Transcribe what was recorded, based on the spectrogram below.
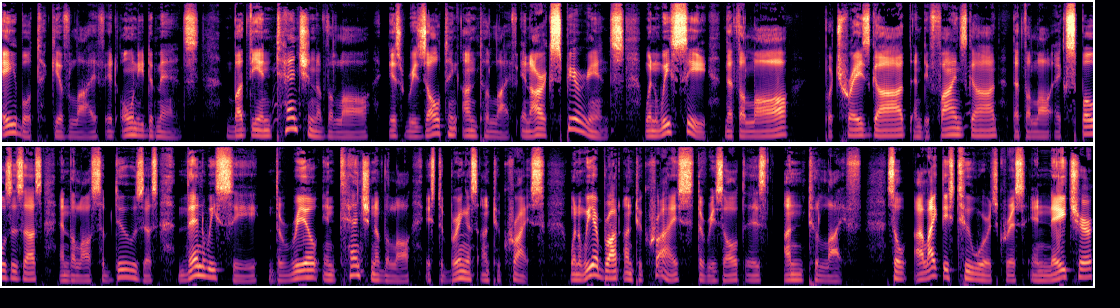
able to give life, it only demands. But the intention of the law is resulting unto life. In our experience, when we see that the law portrays God and defines God, that the law exposes us and the law subdues us, then we see the real intention of the law is to bring us unto Christ. When we are brought unto Christ, the result is unto life. So I like these two words, Chris. In nature,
